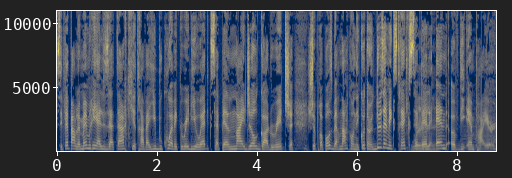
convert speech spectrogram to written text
C'est fait par le même réalisateur qui a travaillé beaucoup avec Radiohead qui s'appelle Nigel Godrich. Je propose, Bernard, qu'on écoute un deuxième extrait qui Oui. s'appelle End of the Empire.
